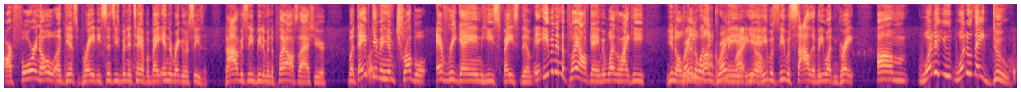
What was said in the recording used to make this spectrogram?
are four and zero against Brady since he's been in Tampa Bay in the regular season. Now, obviously, he beat him in the playoffs last year, but they've given him trouble every game he's faced them. Even in the playoff game, it wasn't like he, you know, Brady wasn't up. great, I mean, right, Yeah, no. he was he was solid, but he wasn't great. Um, what do you what do they do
